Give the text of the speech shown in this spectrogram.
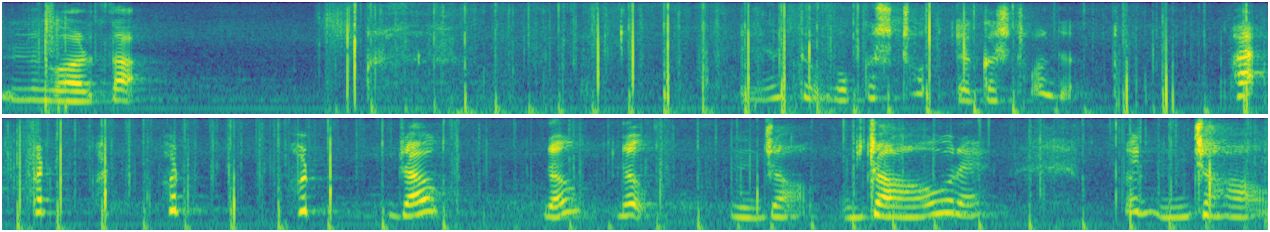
vardı. Neyse bu kışta yakışta oldu. Hıt hıt hıt hıt hıt. Jav jav jav jav jav re. Jav.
